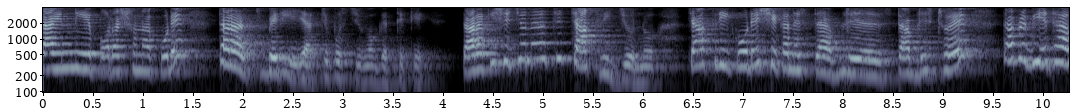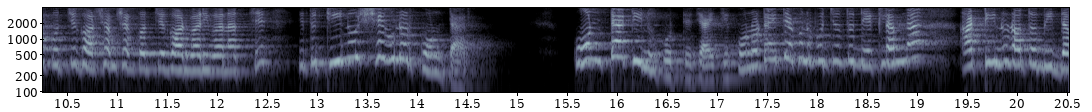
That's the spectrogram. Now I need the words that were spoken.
লাইন নিয়ে পড়াশোনা করে তারা বেরিয়ে যাচ্ছে পশ্চিমবঙ্গের থেকে। তারা কিসের জন্য যাচ্ছে? চাকরির জন্য। চাকরি করে সেখানে স্টাবলিশড হয়ে তারপরে বিয়ে থাকা করছে, ঘর সংসার করছে ঘর বাড়ি বানাচ্ছে। কিন্তু টিনুর সেগুলোর কোনটার কোনটা টিনু করতে চাইছে? কোনোটাই তো এখনও পর্যন্ত দেখলাম না। আর টিনুর অত বিদ্যা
